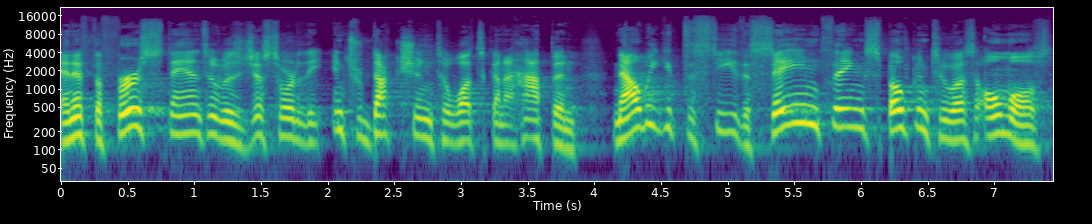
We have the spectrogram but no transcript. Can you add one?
And if the first stanza was just sort of the introduction to what's going to happen, now we get to see the same thing spoken to us almost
